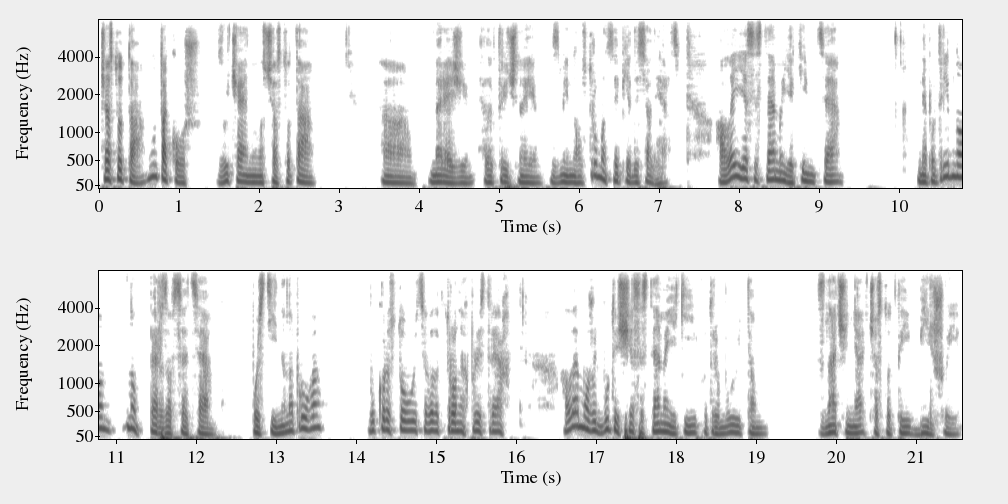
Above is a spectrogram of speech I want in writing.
Частота, ну також, звичайно, у нас частота а, мережі електричної змінного струму це 50 Гц. Але є системи, яким це не потрібно. Ну, Перш за все, це постійна напруга, використовується в електронних пристроях. Але можуть бути ще системи, які потребують там значення частоти більшої,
